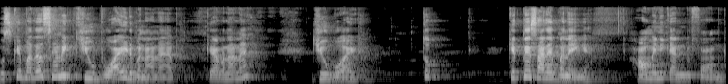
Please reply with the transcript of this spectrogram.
उसके मदद से हमें क्यूबॉइड बनाना है अब। क्या बनाना है? क्यूबॉइड। तो कितने सारे बनेंगे? How many can be formed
